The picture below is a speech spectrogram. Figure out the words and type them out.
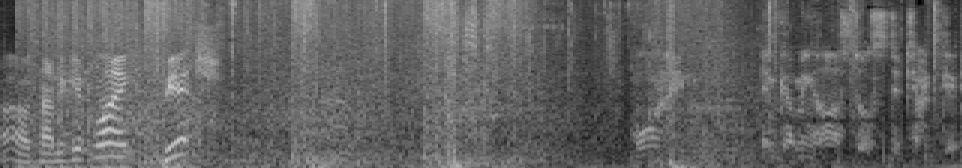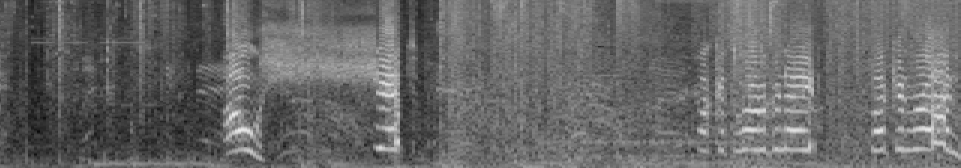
Uh oh, time to get flanked, bitch! Detected. Oh shit! Fucking throw a grenade! Fucking run!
